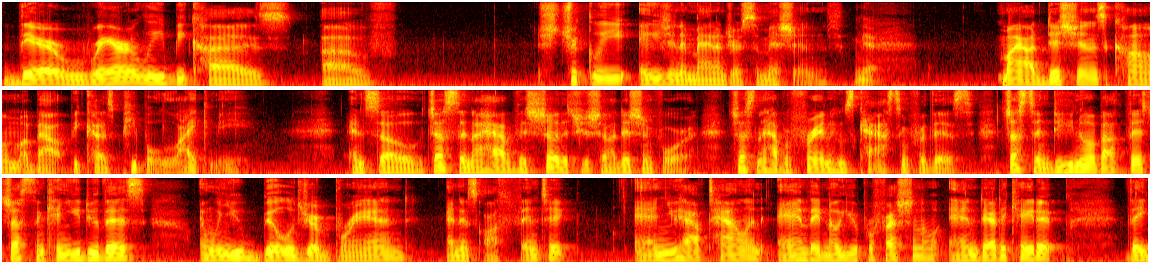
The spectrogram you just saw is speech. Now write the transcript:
They're rarely because of strictly agent and manager submissions. Yeah. My auditions come about because people like me. And so, Justin, I have this show that you should audition for. Justin, I have a friend who's casting for this. Justin, do you know about this? Justin, can you do this? And when you build your brand and it's authentic and you have talent and they know you're professional and dedicated, they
